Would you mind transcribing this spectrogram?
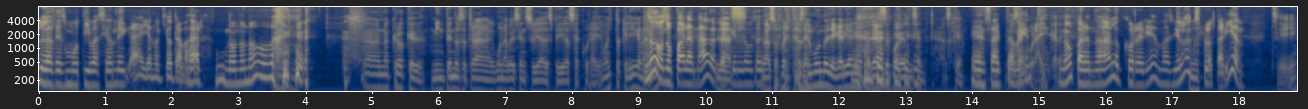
la desmotivación de, ay, ya no quiero trabajar. No, no, no. No, no creo que Nintendo se atreva alguna vez en su vida a despedir a Sakurai. El momento que le digan No, no para nada. las, que lo- las ofertas del mundo llegarían a pelearse por él. Dicen, es que Exactamente. Sakurai, no, para nada lo correrían, más bien lo explotarían. sí.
